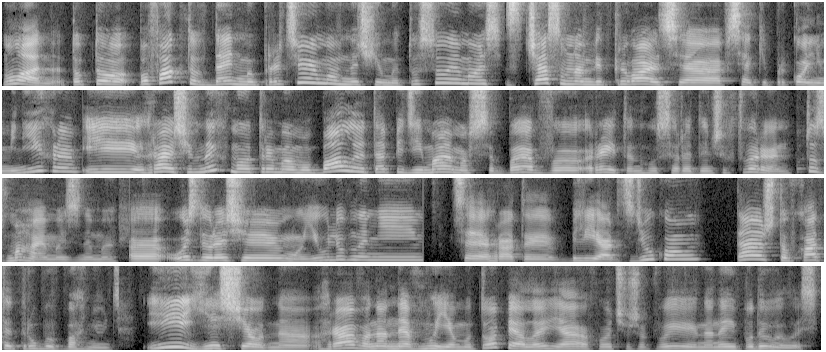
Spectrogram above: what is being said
Ну ладно, тобто, по факту, в день ми працюємо, вночі ми тусуємось. З часом нам відкриваються всякі прикольні міні-ігри, і граючи в них, ми отримуємо бали та підіймаємо себе в рейтингу серед інших тварин. Тобто змагаємось з ними. Е, ось, до речі, мої улюблені це грати в більярд з дюком. Та штовхати труби в багнюці. І є ще одна гра, вона не в моєму топі, але я хочу, щоб ви на неї подивились.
